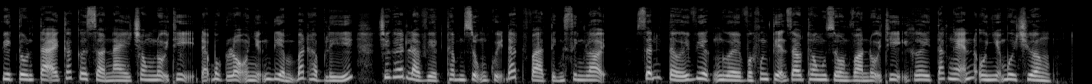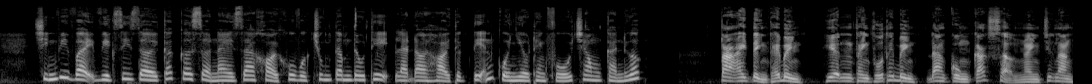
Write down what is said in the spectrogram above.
việc tồn tại các cơ sở này trong nội thị đã bộc lộ những điểm bất hợp lý, trước hết là việc thâm dụng quỹ đất và tính sinh lợi dẫn tới việc người và phương tiện giao thông dồn vào nội thị gây tắc nghẽn ô nhiễm môi trường. Chính vì vậy, việc di rời các cơ sở này ra khỏi khu vực trung tâm đô thị là đòi hỏi thực tiễn của nhiều thành phố trong cả nước. Tại tỉnh Thái Bình, hiện thành phố Thái Bình đang cùng các sở ngành chức năng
